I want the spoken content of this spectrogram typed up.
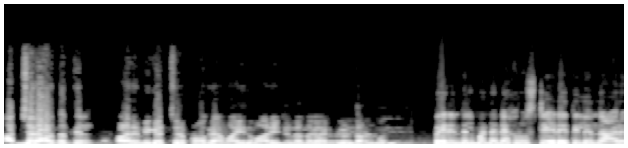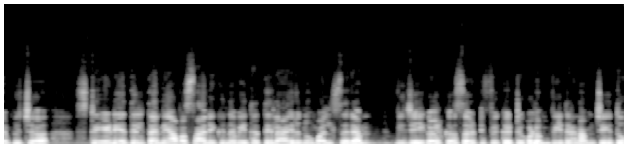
അക്ഷരാർത്ഥത്തിൽ വളരെ മികച്ചൊരു പ്രോഗ്രാമായി ഇത് മാറിയിട്ടുണ്ടെന്ന കാര്യത്തിൽ ഒരു തർക്കമില്ല പെരിന്തൽമണ്ണ നെഹ്റു സ്റ്റേഡിയത്തിൽ നിന്ന് ആരംഭിച്ച് സ്റ്റേഡിയത്തിൽ തന്നെ അവസാനിക്കുന്ന വിധത്തിലായിരുന്നു മത്സരം. വിജയികൾക്ക് സർട്ടിഫിക്കറ്റുകളും വിതരണം ചെയ്തു.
